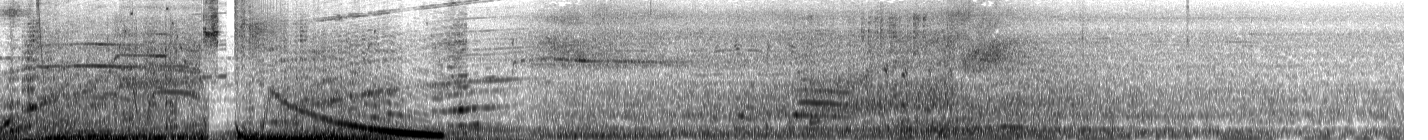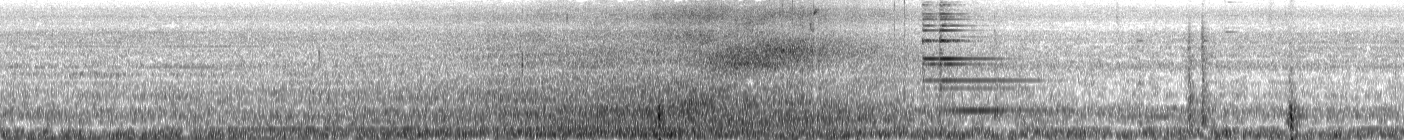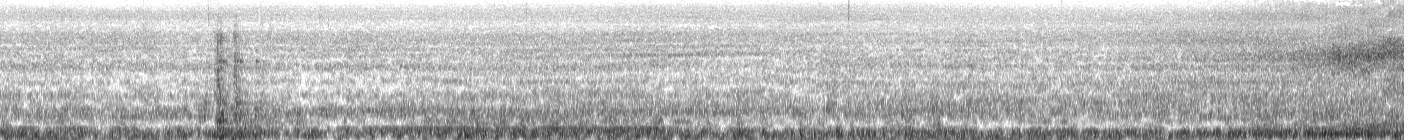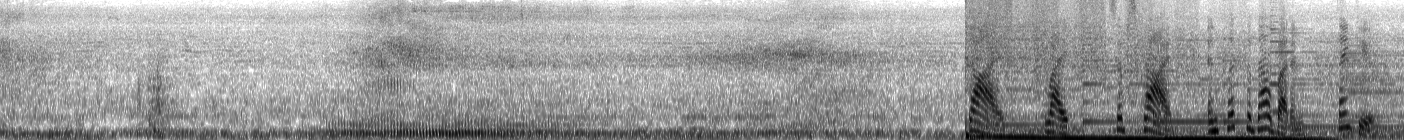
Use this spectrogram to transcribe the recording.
Música Guys, like, subscribe, and click the bell button. Thank you.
